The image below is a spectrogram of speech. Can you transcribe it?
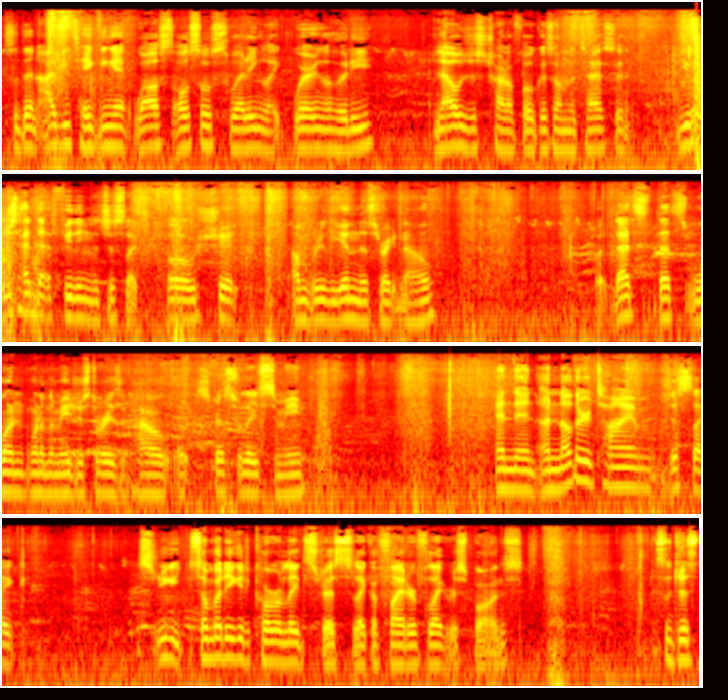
So then I'd be taking it whilst also sweating, like wearing a hoodie, and I was just trying to focus on the test and you just had that feeling that's just like, oh shit, I'm really in this right now. But that's that's one one of the major stories of how stress relates to me. And then another time, just like somebody could correlate stress to like a fight or flight response. So just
